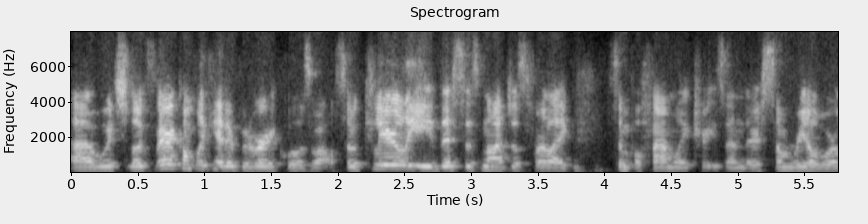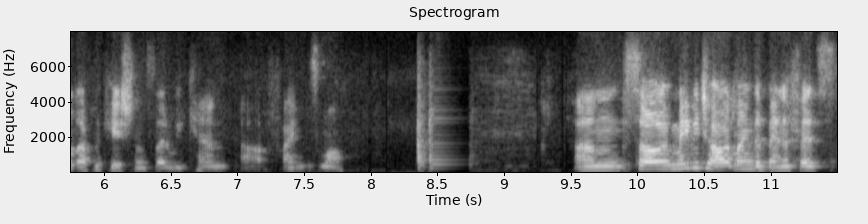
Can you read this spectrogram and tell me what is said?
uh, which looks very complicated but very cool as well. So clearly, this is not just for like simple family trees, and there's some real world applications that we can find as well. Um, so maybe to outline the benefits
